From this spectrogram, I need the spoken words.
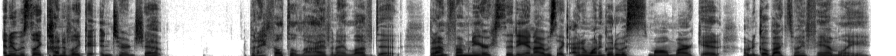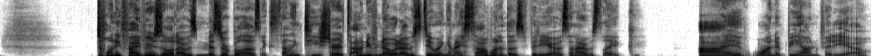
And it was like kind of like an internship, but I felt alive and I loved it. But I'm from New York City and I was like, I don't want to go to a small market. I want to go back to my family. 25 years old, I was miserable. I was like selling t shirts. I don't even know what I was doing. And I saw one of those videos and I was like, I want to be on video.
